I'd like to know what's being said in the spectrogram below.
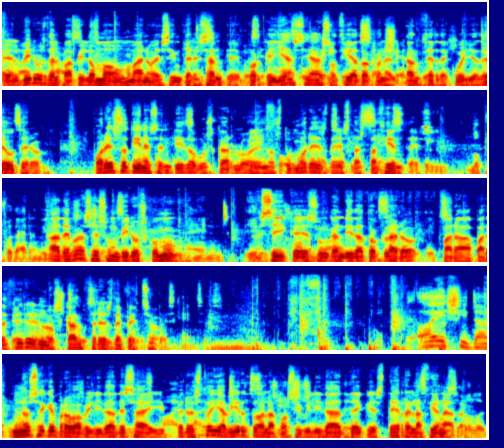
El virus del papiloma humano es interesante porque ya se ha asociado con el cáncer de cuello de útero. Por eso tiene sentido buscarlo en los tumores de estas pacientes. Además es un virus común, así que es un candidato claro para aparecer en los cánceres de pecho. No sé qué probabilidades hay, pero estoy abierto a la posibilidad de que esté relacionado.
